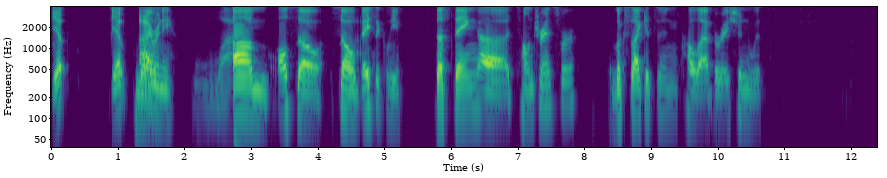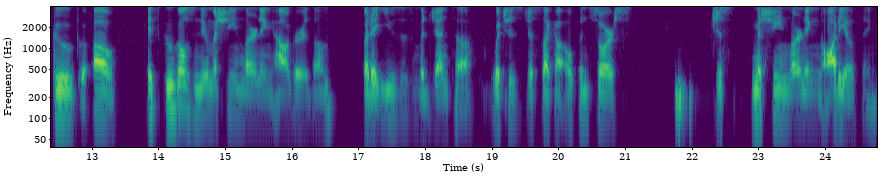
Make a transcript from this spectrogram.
Yep. Yep. Right. Irony. Wow. Um also, so basically the thing uh tone transfer it looks like it's in collaboration with Google. Oh, it's Google's new machine learning algorithm, but it uses Magenta, which is just like a open source just machine learning audio thing.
